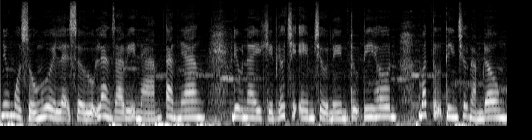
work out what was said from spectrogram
Nhưng một số người lại sở hữu làn da bị nám, tàn nhang. Điều này khiến các chị em trở nên tự ti hơn, mất tự tin trước đám đông.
